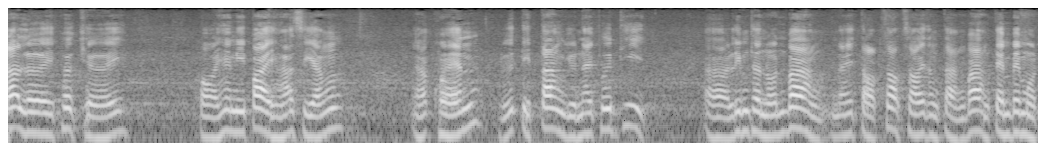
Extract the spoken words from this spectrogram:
ละเลยเพิกเฉย ปล่อยให้มีป้ายหาเสียงแขวนหรือติดตั้งอยู่ในพื้นที่ริมถนนบ้าง ในตรอกซอกซอยต่างๆ บ้าง เต็มไปหมด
